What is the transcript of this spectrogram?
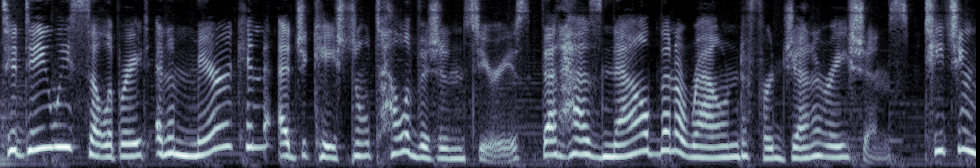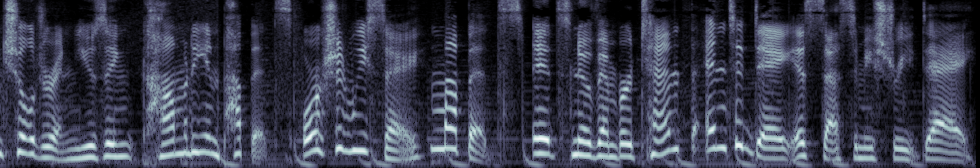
Today we celebrate an American educational television series that has now been around for generations, teaching children using comedy and puppets, or should we say, Muppets. It's November 10th, and today is Sesame Street Day.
